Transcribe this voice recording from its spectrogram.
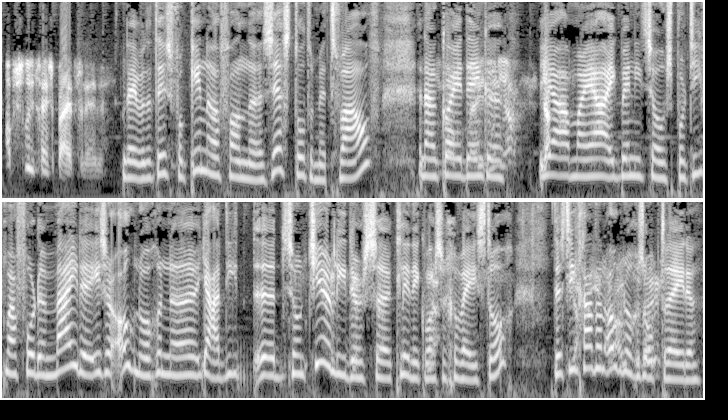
absoluut geen spijt van hebben. Nee, want het is voor kinderen van eh 6 tot en met 12. En dan kan je denken, ja. Maar ja, ik ben niet zo sportief. Maar voor de meiden is er ook nog een, eh, ja, die eh, zo'n cheerleaders clinic was er geweest, toch? Dus die gaan dan ook nog eens optreden.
